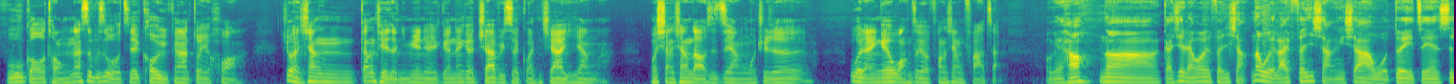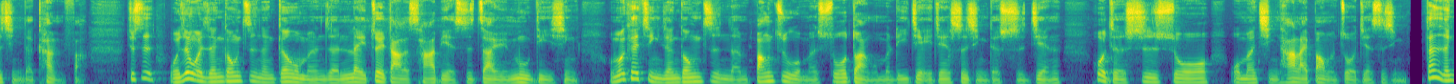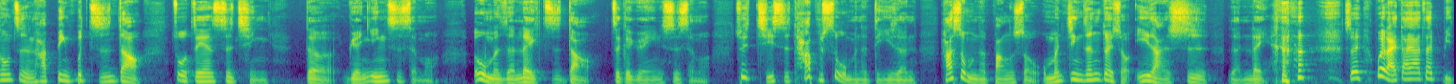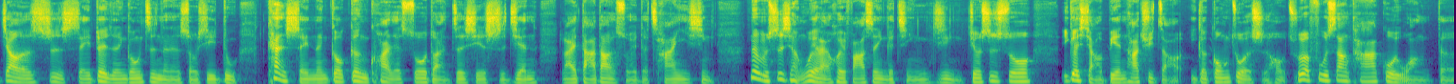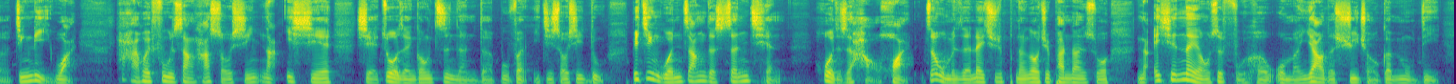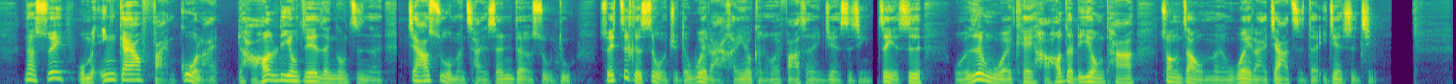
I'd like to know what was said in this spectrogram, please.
服务沟通，那是不是我直接口语跟他对话，就很像钢铁人里面有一个那个 Jarvis 的管家一样嘛？我想象到是这样，我觉得未来应该往这个方向发展。OK，好，那感谢两位分享。那我也来分享一下我对这件事情的看法。就是我认为人工智能跟我们人类最大的差别是在于目的性。我们可以请人工智能帮助我们缩短我们理解一件事情的时间，或者是说我们请他来帮我们做一件事情。但是人工智能它并不知道做这件事情的原因是什么，而我们人类知道。这个原因是什么？所以其实它不是我们的敌人，它是我们的帮手。我们竞争对手依然是人类，所以未来大家在比较的是谁对人工智能的熟悉度，看谁能够更快的缩短这些时间，来达到所谓的差异性。那么试想未来会发生一个情境，就是说一个小编他去找一个工作的时候，除了附上他过往的经历以外，他还会附上他熟悉哪一些写作人工智能的部分以及熟悉度。毕竟文章的深浅或者是好坏，只有我们人类去能够去判断说哪一些内容是符合我们要的需求跟目的。那所以我们应该要反过来好好利用这些人工智能，加速我们产生的速度。所以这个是我觉得未来很有可能会发生的一件事情。这也是我认为可以好好的利用它，创造我们未来价值的一件事情。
